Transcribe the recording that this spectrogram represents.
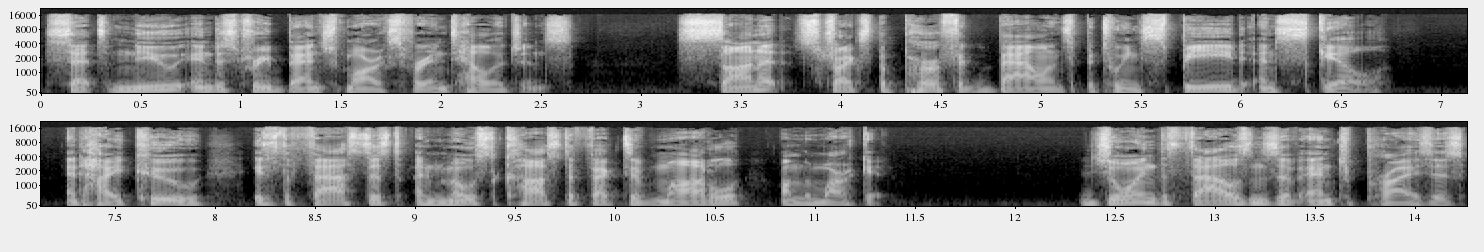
sets new industry benchmarks for intelligence. Sonnet strikes the perfect balance between speed and skill. And Haiku is the fastest and most cost effective model on the market. Join the thousands of enterprises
